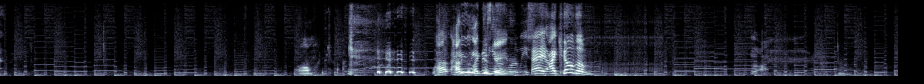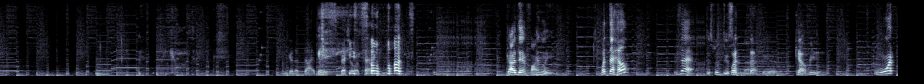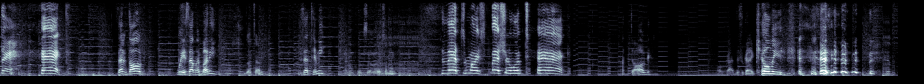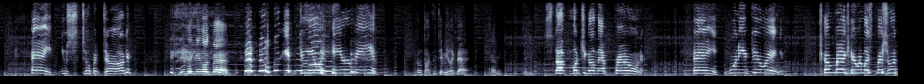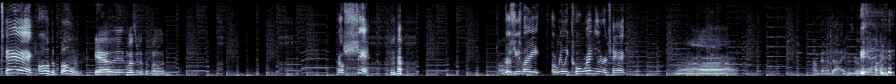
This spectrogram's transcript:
oh my like been this here game? For at least. hey, I killed him! I'm gonna die by a special He's attack. so fucked! Goddamn, finally. What the hell? Who's that? This was do What something now, the- I forget. Count for you. What the heck? Is that a dog? Wait, is that my buddy? Is that 10? Is that Timmy? I don't think so. Is that something? That's my special attack! A dog? Oh god this is gonna kill me. Hey, you stupid dog! You make me look bad. Look at Do his you eyes. hear me? Don't talk to Timmy like that. Timmy, Timmy. Stop munching on that bone! Hey, what are you doing? Come back here with my special attack! Oh, the bone. Yeah, it was with the bone. Well, shit. I'll just use my a really cool regular attack. Ah, I'm gonna die. he's gonna die.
